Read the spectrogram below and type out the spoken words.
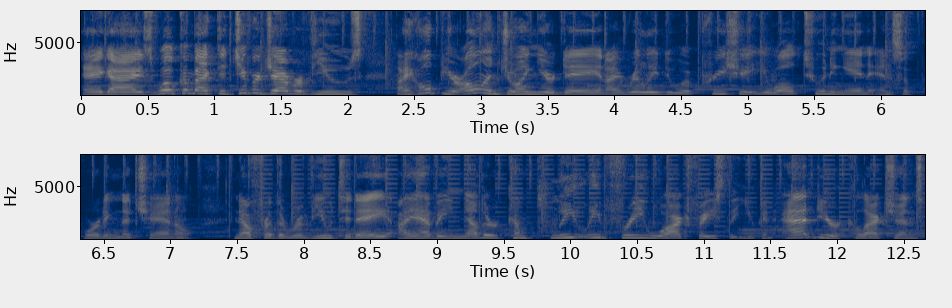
Hey guys, welcome back to Jibber Jab Reviews. I hope you're all enjoying your day and I really do appreciate you all tuning in and supporting the channel. Now for the review today, I have another completely free watch face that you can add to your collections.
